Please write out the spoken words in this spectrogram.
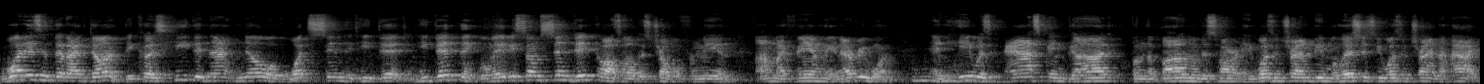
what is it that I've done? Because he did not know of what sin that he did. And he did think, well, maybe some sin did cause all this trouble for me and on my family and everyone. Mm-hmm. And he was asking God from the bottom of his heart. He wasn't trying to be malicious. He wasn't trying to hide.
